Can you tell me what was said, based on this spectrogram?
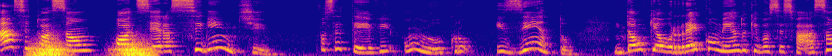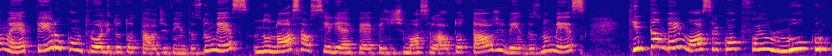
a situação pode ser a seguinte: você teve um lucro isento. Então, o que eu recomendo que vocês façam é ter o controle do total de vendas do mês. No nosso auxílio IRPF, a gente mostra lá o total de vendas no mês, que também mostra qual foi o lucro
